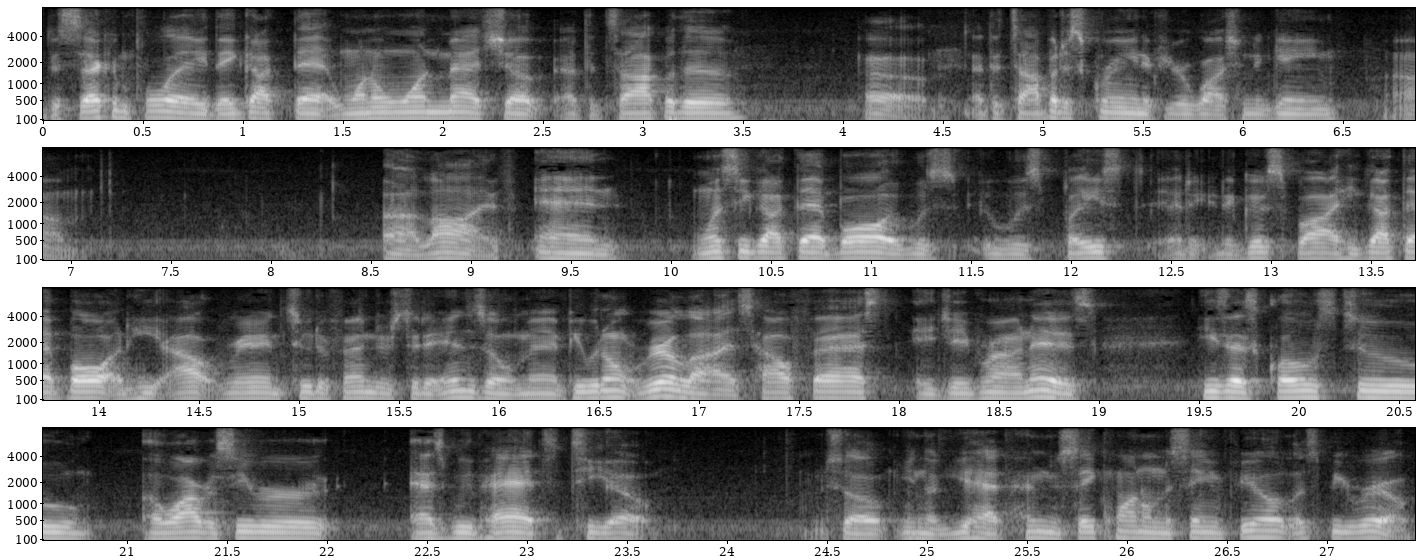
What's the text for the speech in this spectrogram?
the second play, they got that one-on-one matchup at the top of the uh, at the top of the screen if you're watching the game um, uh, live. And once he got that ball, it was it was placed at a, at a good spot. He got that ball and he outran two defenders to the end zone. Man, people don't realize how fast AJ Brown is. He's as close to a wide receiver as we've had to To. So you know you have him and Saquon on the same field. Let's be real.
